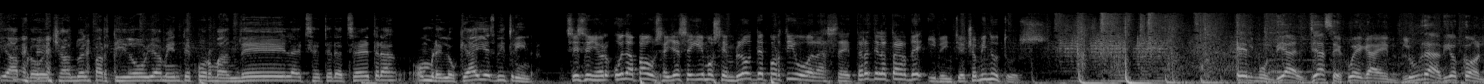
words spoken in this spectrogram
Y aprovechando el partido, obviamente, por Mandela, etcétera, etcétera. Hombre, lo que hay es vitrina. Sí, señor, una pausa, ya seguimos en Blog Deportivo a las eh, 3 de la tarde y 28 minutos. El Mundial ya se juega en Blue Radio con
